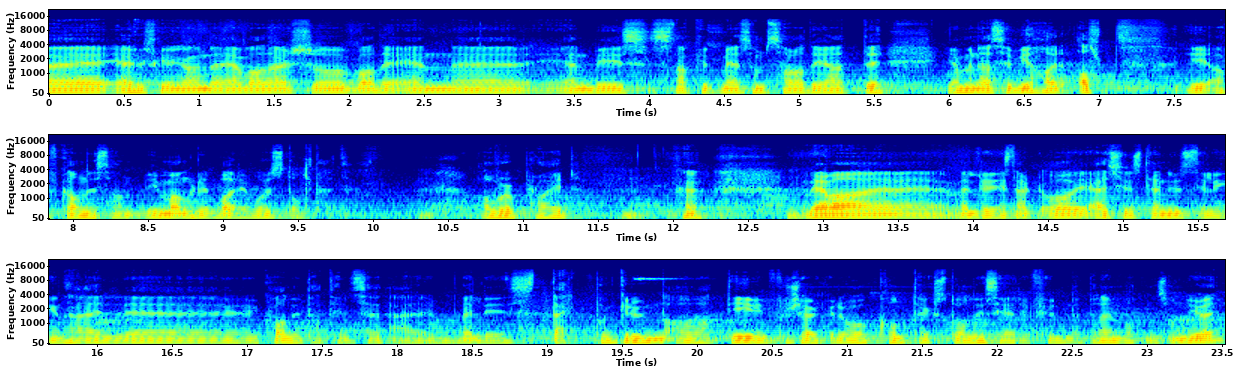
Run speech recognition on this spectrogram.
eh, jeg husker en gang da jeg var der, så var det en, eh, en vi snakket med som sa det at ja, men altså, vi har alt i Afghanistan. Vi mangler bare vår stolthet. Our pride. Det var veldig sterkt. Og jeg syns den utstillingen her kvalitativt sett er veldig sterk pga. at de forsøker å kontekstualisere funnene på den måten som de gjør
